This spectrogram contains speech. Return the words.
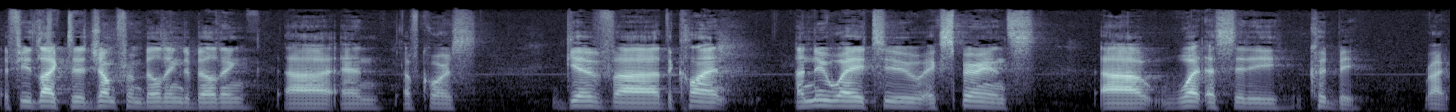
if you'd like to jump from building to building, uh, and of course, give uh, the client a new way to experience uh, what a city could be. Right.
